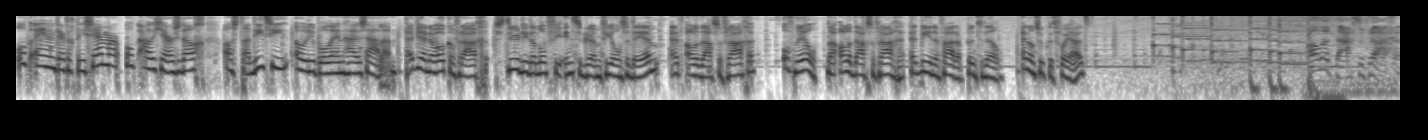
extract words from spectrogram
op 31 december op Oudjaarsdag als traditie oliebollen in huis halen. Heb jij nou ook een vraag? Stuur die dan op via Instagram via onze DM, het Alledaagse Vragen. Of mail naar alledaagsevragen.bnnvara.nl en dan zoek ik het voor je uit. Alledaagse vragen.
